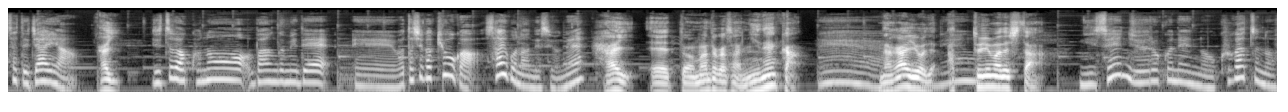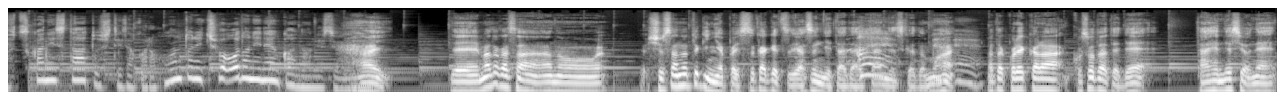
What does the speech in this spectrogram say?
さてジャイアン、はい。実はこの番組で、えー私が今日が最後なんですよね。はい。えっ、と、まどかさん2年間。ええ長いようでねあっという間でした。2016年の9月の2日にスタートしてだから本当にちょうど2年間なんですよね。はい。で、まどかさん、あの、出産の時にやっぱり数ヶ月休んでいただいたんですけども、はいええええまたこれから子育てで大変ですよね。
